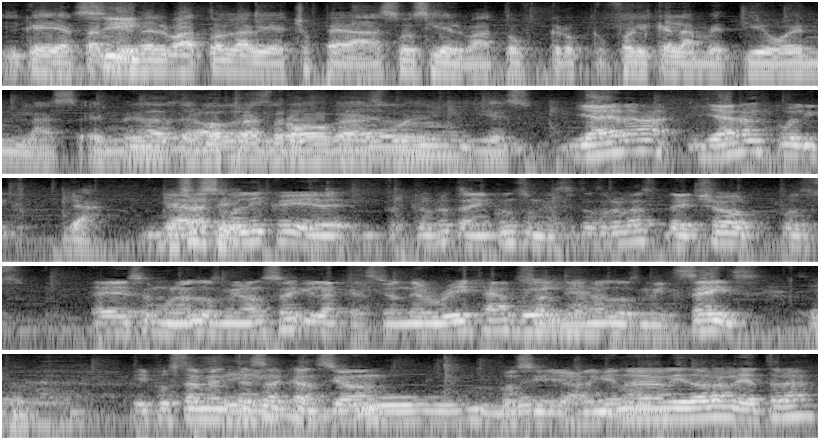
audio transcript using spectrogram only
Y que ya también Sí. el vato la había hecho pedazos y el vato creo que fue el que la metió en las en, en- Las en drogas, otras drogas, güey. Y eso, Ya era, ya era alcohólico. ya. Ya era sí. alcohólico y eh, creo que también consumía ciertas drogas. De hecho, pues eh, se murió en el 2011 y la canción de Rehab salió en el 2006. Sí, Y justamente Sí. esa canción, Uh, pues si alguien ha leído la letra,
